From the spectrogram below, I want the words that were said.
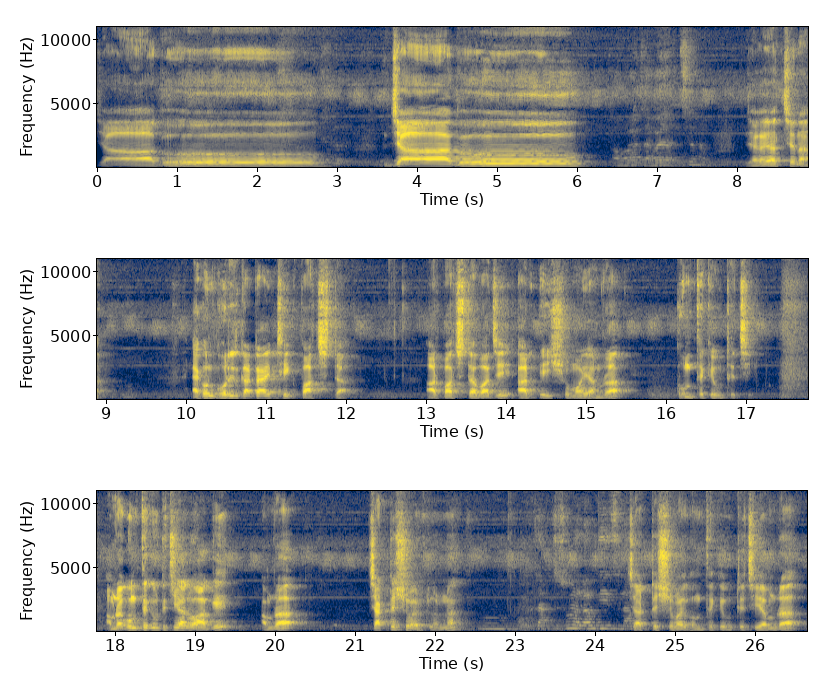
জাগো জাগো। জায়গা যাচ্ছে না? এখন ঘড়ির কাটায় ঠিক পাঁচটা। আর পাঁচটা বাজে, আর এই সময় আমরা ঘুম থেকে উঠেছি। আমরা ঘুম থেকে উঠেছি আরও আগে, আমরা চারটের সময় উঠলাম না? চারটের সময় ঘুম থেকে উঠেছি আমরা।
